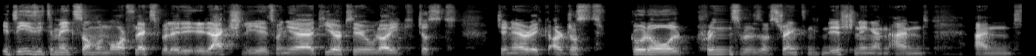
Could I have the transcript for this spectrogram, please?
it's easy to make someone more flexible. It, it actually is when you adhere to like just generic or just good old principles of strength and conditioning and and and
